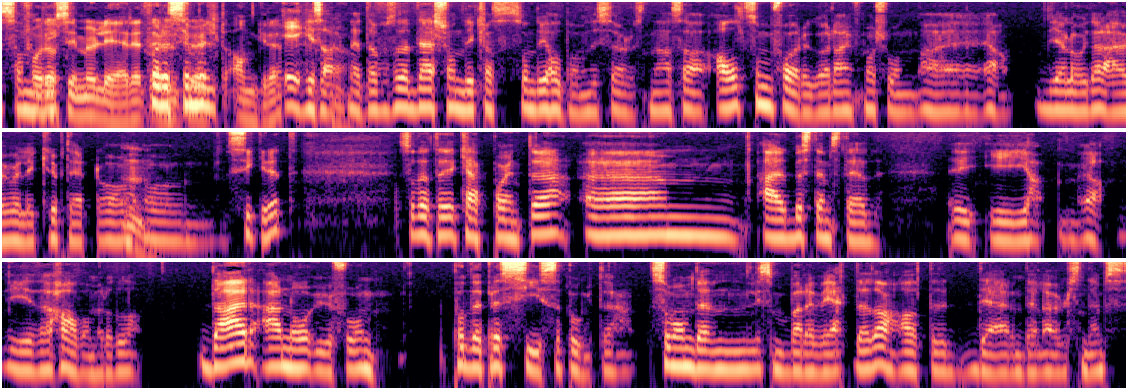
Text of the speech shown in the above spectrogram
sånn For å simulere et eventuelt angrep? Ikke sant, ja. nettopp. Så det er sånn de, sånn de holder på med disse øvelsene. Altså, alt som foregår av informasjon, eh, ja, dialog der, er jo veldig kryptert og, mm. og sikret. Så dette cap-pointet um, er et bestemt sted i, ja, i det havområdet. Da. Der er nå ufoen på det presise punktet, som om den liksom bare vet det, da, at det er en del av øvelsen deres.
